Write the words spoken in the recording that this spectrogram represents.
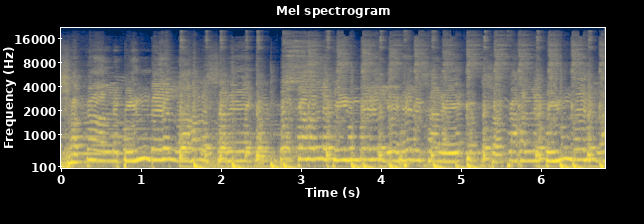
সকাল পিন্দে লাল সারে সকাল পিন্দে লেহেল সারে সকাল পিন্দে লাল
